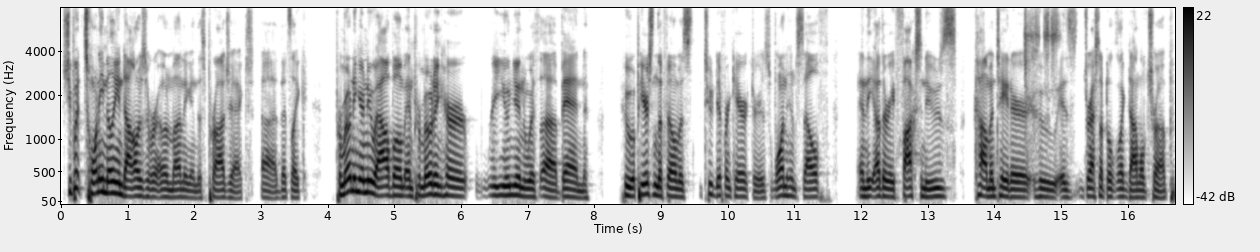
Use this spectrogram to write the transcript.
She put twenty million dollars of her own money in this project. Uh, that's like promoting her new album and promoting her reunion with uh, Ben, who appears in the film as two different characters. One himself, and the other a Fox News commentator who is dressed up to look like Donald Trump.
